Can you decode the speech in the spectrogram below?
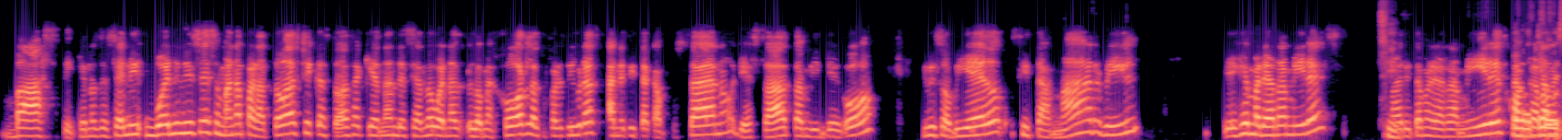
Basti, que nos desean buen inicio de semana para todas, chicas, todas aquí andan deseando buenas, lo mejor, las mejores vibras. Anetita Campuzano, Yesá también llegó, Luis Oviedo, Cita Marville, dije María Ramírez, Marita María Ramírez, Juan Carlos,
